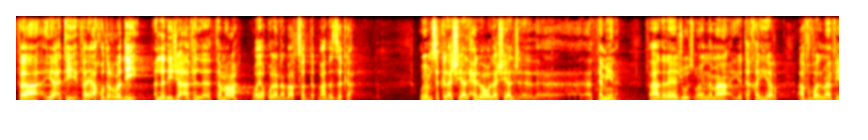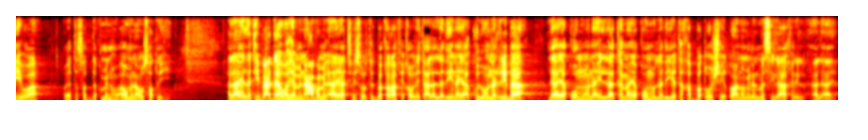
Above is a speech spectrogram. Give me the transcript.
فيأتي فيأخذ الرديء الذي جاء في الثمرة ويقول أنا بتصدق بهذا الزكاة. ويمسك الأشياء الحلوة والأشياء الثمينة فهذا لا يجوز وإنما يتخير أفضل ما فيه ويتصدق منه أو من أوسطه. الآية التي بعدها وهي من أعظم الآيات في سورة البقرة في قوله تعالى الذين يأكلون الربا لا يقومون إلا كما يقوم الذي يتخبطه الشيطان من المس إلى آخر الآية.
